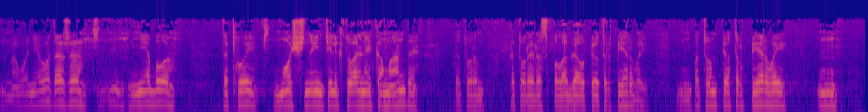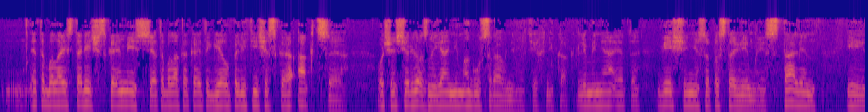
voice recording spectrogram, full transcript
Но у него даже не было такой мощной интеллектуальной команды, которым, которой располагал Петр I. Потом Петр I, это была историческая миссия, это была какая-то геополитическая акция, очень серьезная. Я не могу сравнивать их никак. Для меня это вещи несопоставимые. Сталин и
